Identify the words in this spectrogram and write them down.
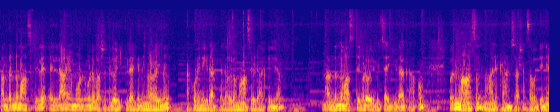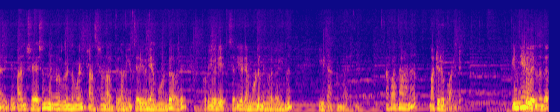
പന്ത്രണ്ട് മാസത്തിലെ എല്ലാ എമൗണ്ടും കൂടി വർഷത്തിൽ ഒരിക്കലായിരിക്കും നിങ്ങൾ നിന്ന് അക്കൗണ്ടിൽ നിന്ന് ഈടാക്കില്ല ഓരോ മാസം ഈടാക്കില്ല. പന്ത്രണ്ട് മാസത്തെ കൂടെ ഒരുമിച്ചായിരിക്കും ഈടാക്കുക. അപ്പം ഒരു മാസം നാല് ട്രാൻസാക്ഷൻ സൗജന്യമായിരിക്കും. അതിനുശേഷം നിങ്ങൾ വീണ്ടും വീണ്ടും ട്രാൻസാക്ഷൻ നടത്തുകയാണെങ്കിൽ ചെറിയൊരു എമൗണ്ട് അവർ കുറേ ചെറിയൊരു എമൗണ്ട് നിങ്ങളുടെ കയ്യിൽ നിന്ന് ഈടാക്കുന്നതായിരിക്കും. അപ്പോൾ അതാണ് മറ്റൊരു പോയിന്റ് പിന്നീട് വരുന്നത്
